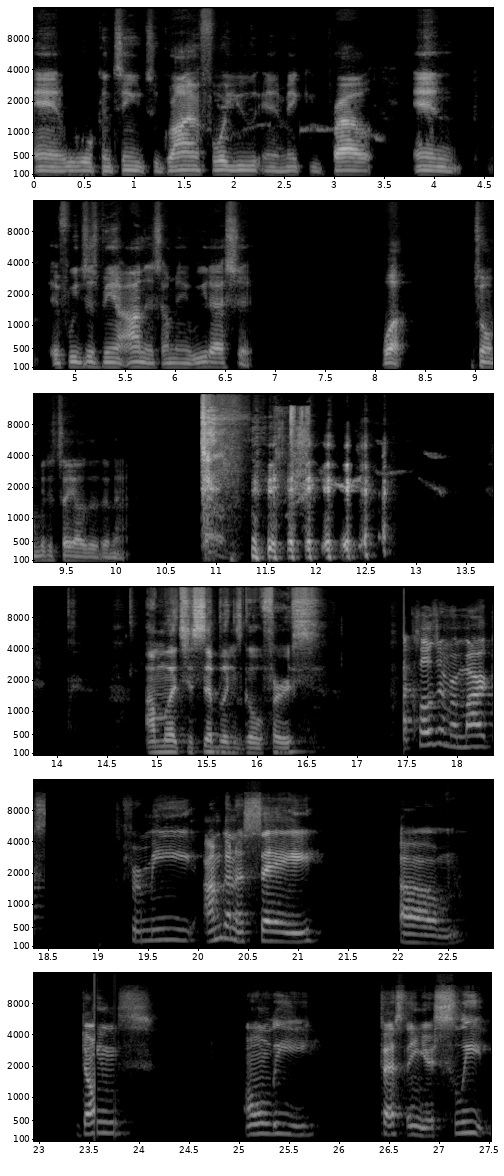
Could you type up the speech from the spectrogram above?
and we will continue to grind for you and make you proud. And if we just being honest, I mean, we that shit. What? What you want me to say other than that? I'm gonna let your siblings go first. Uh, closing remarks for me i'm gonna say um don't only invest in your sleep.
